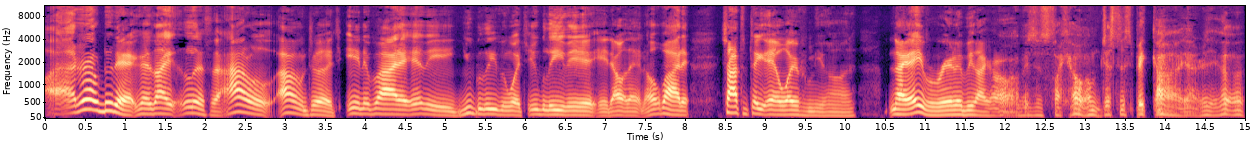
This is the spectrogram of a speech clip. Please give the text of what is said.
I don't do that because like listen, I don't I don't judge anybody. I mean, you believe in what you believe in, and don't let nobody try to take that away from you, hon. Like they really be like, oh, I'm just like, oh, I'm just this big guy.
